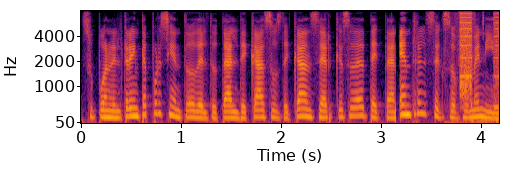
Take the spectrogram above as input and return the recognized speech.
Supone el 30% del total de casos de cáncer que se detectan entre el sexo femenino.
